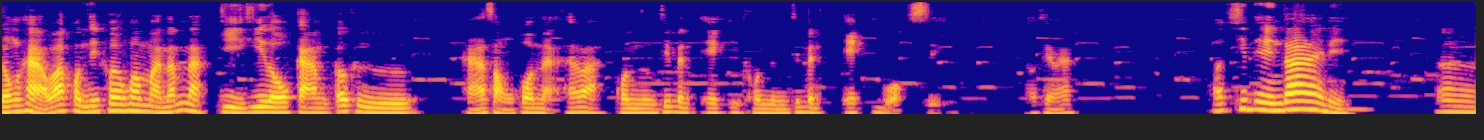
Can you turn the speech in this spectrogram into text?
จงหาว่าคนที่เพิ่มเข้ามาน้ำหนักกี่กิโลกรัมก็คือหา 2 คนอะใช่ป่ะ คนหนึ่งที่เป็น x อีกคนหนึ่งที่เป็น x บวก4โอเคไหมแล้วคิดเองได้นี่เออ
